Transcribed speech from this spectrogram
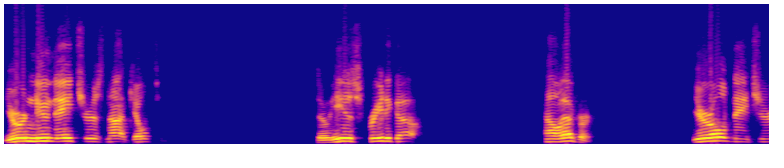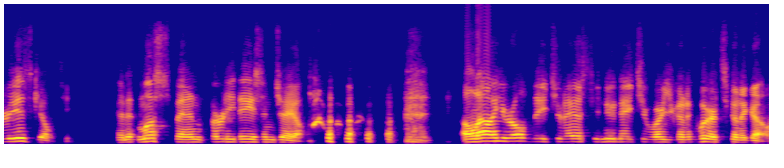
Your new nature is not guilty. So he is free to go. However, your old nature is guilty and it must spend 30 days in jail. Allow your old nature to ask your new nature where you're to, where it's to go.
